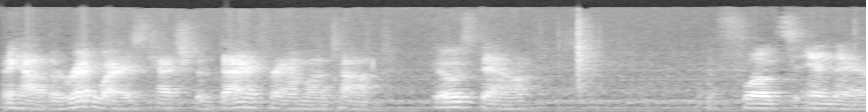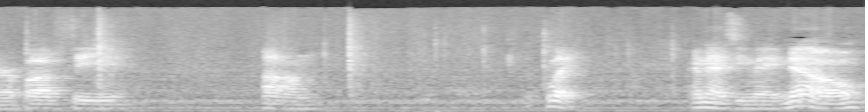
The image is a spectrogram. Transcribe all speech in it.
Anyhow, the red wire is attached to the diaphragm on top, goes down, and floats in there above the, um, the plate. And as you may know,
